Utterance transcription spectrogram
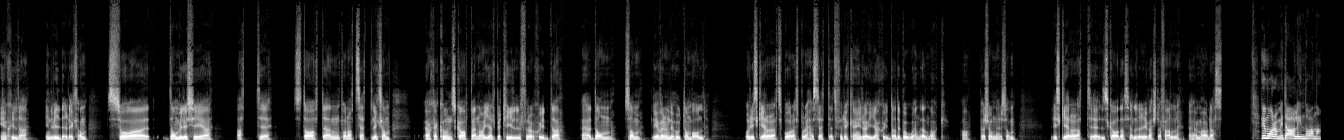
enskilda individer. Liksom. Så de vill ju se att eh, staten på något sätt liksom ökar kunskapen och hjälper till för att skydda eh, dem som lever under hot om våld och riskerar att spåras på det här sättet. För det kan ju röja skyddade boenden och ja, personer som riskerar att eh, skadas eller i värsta fall eh, mördas. Hur mår de idag, Linda och Anna?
